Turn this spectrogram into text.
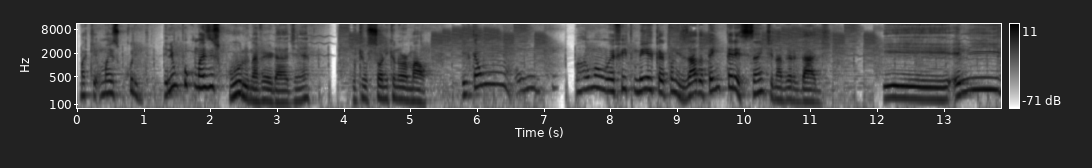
uma, uma escuridão. Ele é um pouco mais escuro, na verdade, né? Do que o Sonic normal. Ele tem um, um, um, um efeito meio cartonizado, até interessante, na verdade. E ele.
